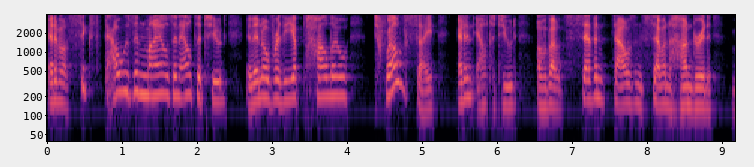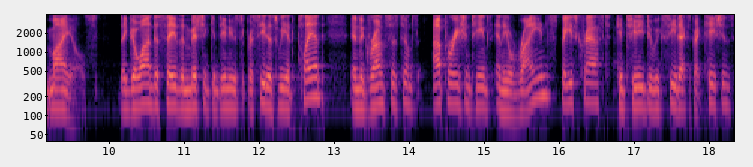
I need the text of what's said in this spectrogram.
at about 6,000 miles in altitude and then over the Apollo 12 site at an altitude of about 7,700 miles. They go on to say the mission continues to proceed as we had planned, and the ground systems, operation teams, and the Orion spacecraft continue to exceed expectations,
